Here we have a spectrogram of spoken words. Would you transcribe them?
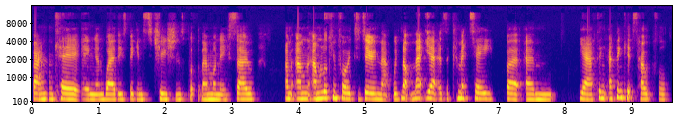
banking and where these big institutions put their money. So, I'm I'm, I'm looking forward to doing that. We've not met yet as a committee, but um, yeah, I think I think it's hopeful.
